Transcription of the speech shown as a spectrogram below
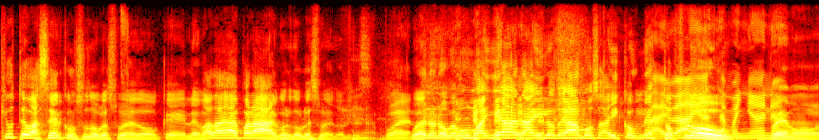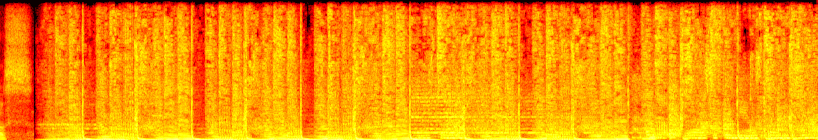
¿qué usted va a hacer con su doble sueldo? ¿Qué? ¿Le va a dar para algo el doble sueldo, Liz? Bueno. Bueno, nos vemos mañana y lo dejamos ahí con Bye, Nesto bye, Flow. hasta mañana. Nos vemos. music and your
